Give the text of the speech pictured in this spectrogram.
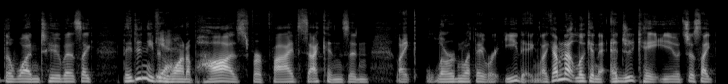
the one too, but it's like they didn't even yeah. want to pause for five seconds and like learn what they were eating. Like I'm not looking to educate you. It's just like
